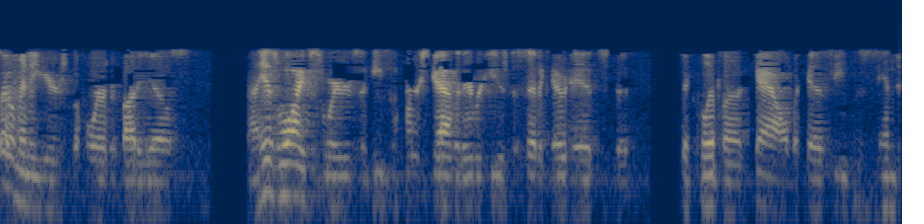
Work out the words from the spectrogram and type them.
So many years before everybody else. Uh, his wife swears that he's the first guy that ever used a set of goat heads to to clip a cow because he was into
